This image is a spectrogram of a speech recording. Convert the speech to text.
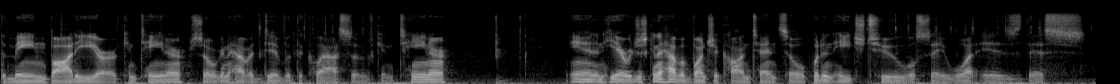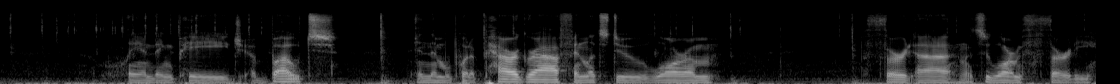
the main body or container. So we're going to have a div with the class of container. And in here, we're just going to have a bunch of content. So we'll put an H2. We'll say, what is this landing page about? And then we'll put a paragraph. And let's do lorem 30. Uh, let's do lorem 30.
